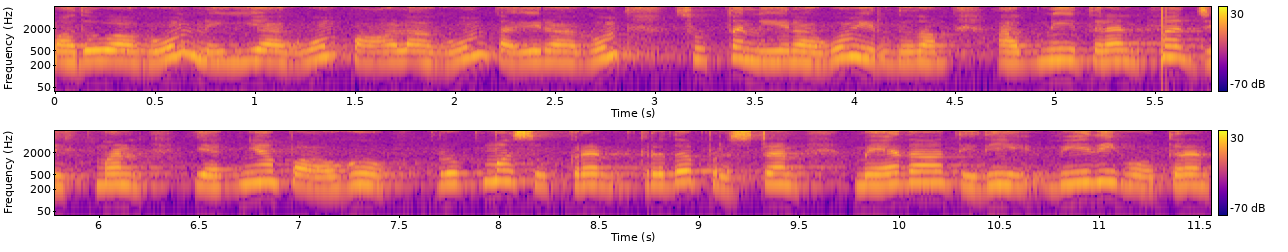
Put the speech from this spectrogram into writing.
மதுவாகவும் நெய்யாகவும் பாலாகவும் தயிராகவும் சுத்த நீராகவும் இருந்ததாம். அக்னிதரன் ஜிக்மன் யக்ஞபாகு ருக்ம சுக்ரன் கிருதபிருஷ்டன் மேதாதிதி வீதிஹோத்திரன்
